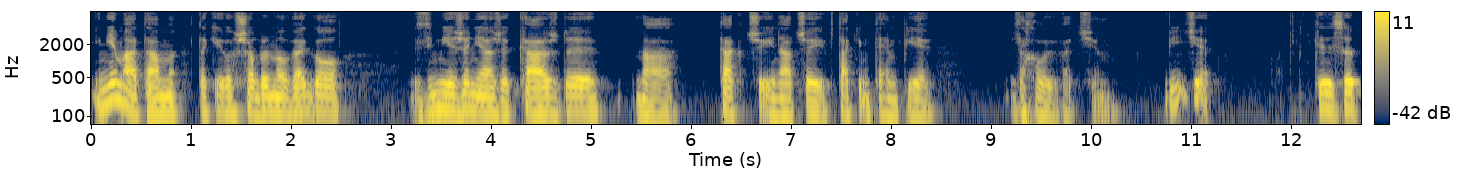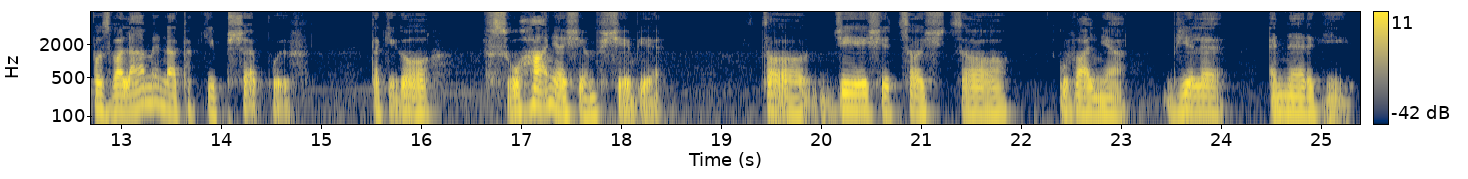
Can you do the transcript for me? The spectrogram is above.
I nie ma tam takiego szablonowego zmierzenia, że każdy ma tak czy inaczej w takim tempie zachowywać się. Widzicie, kiedy sobie pozwalamy na taki przepływ, takiego wsłuchania się w siebie, to dzieje się coś, co uwalnia wiele energii,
